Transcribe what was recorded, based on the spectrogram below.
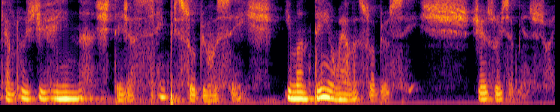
Que a luz divina esteja sempre sobre vocês e mantenham ela sobre vocês. Jesus abençoe.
